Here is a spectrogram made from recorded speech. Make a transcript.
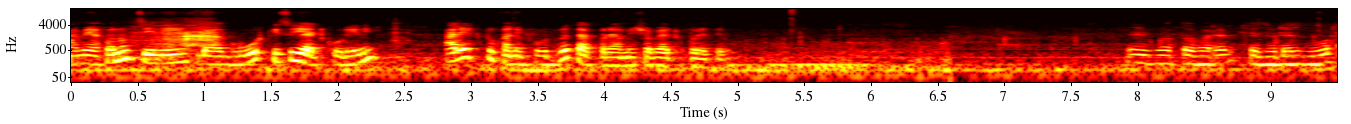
আমি এখনও চিনি বা গুড় কিছুই অ্যাড করিনি। আর একটুখানি ফুটবে, তারপরে আমি সব অ্যাড করে দেব। এই গতবারের খেজুরের গুড়।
